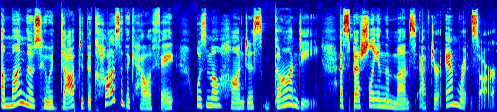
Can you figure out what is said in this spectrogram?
Among those who adopted the cause of the caliphate was Mohandas Gandhi, especially in the months after Amritsar.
